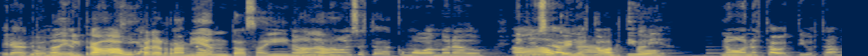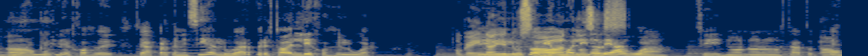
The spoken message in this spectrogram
Era Pero como nadie en entraba a buscar gigante. herramientas ahí, No, nada. no, no, eso estaba como abandonado. Ah, Incluso ok, no estaba activo. había- No, no estaba activo, estaba muy, Ah, ok. muy lejos de... O sea, pertenecía al lugar, pero estaba lejos del lugar. Ok, Eh, nadie lo usaba. había un molino entonces- de agua. Sí, no, no, no, estaba, to- Ah,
